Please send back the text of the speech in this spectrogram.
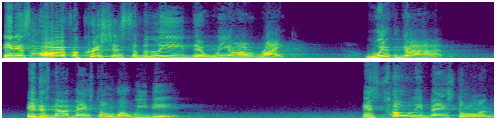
It is hard for Christians to believe that we are right with God and it's not based on what we did. It's totally based on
